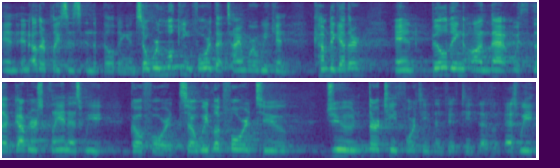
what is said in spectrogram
and, and other places in the building. And so we're looking forward that time where we can come together and building on that with the governor's plan as we go forward. So we look forward to June 13th, 14th, and 15th as we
